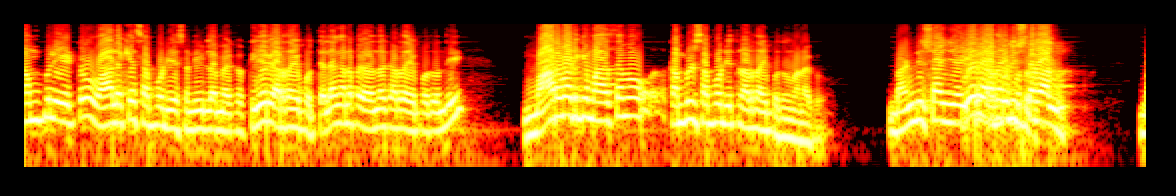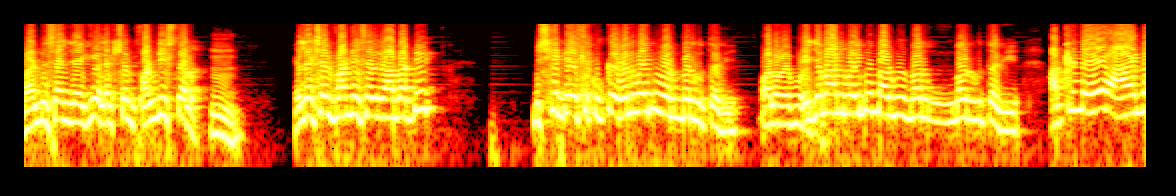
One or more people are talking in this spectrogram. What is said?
కంప్లీట్. వాళ్ళకే సపోర్ట్ చేస్తుంది వీళ్ళ మీకు క్లియర్గా అర్థమైపోతుంది. తెలంగాణ ప్రజలందరికీ అర్థమైపోతుంది. మార్వాడికి మాత్రం కంప్లీట్ సపోర్ట్ చేస్తున్న అర్థమైపోతుంది మనకు. బండి. ఇస్తారు వాళ్ళు. బండి సంజయ్కి ఎలక్షన్ ఫండ్ ఇస్తారు. ఎలక్షన్ ఫండ్ ఇస్తారు కాబట్టి బిస్కెట్ వేస్తే కుక్క ఎవరి వైపు వరకు మరుగుతుంది? వాళ్ళ వైపు యజమాని వైపు మరుగు మరుగు మరుగుతుంది. అట్లనే ఆయన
